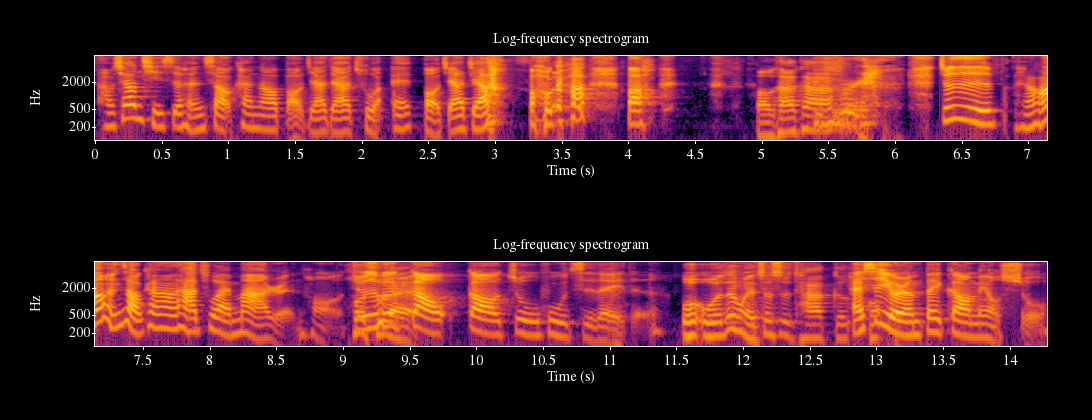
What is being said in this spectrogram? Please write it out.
好像其实很少看到宝佳佳出来，哎、欸，宝佳佳，宝咖宝。宝咖咖，就是好像很少看到他出来骂人哈，就是会告告住户之类的。我我认为这是他跟还是有人被告没有说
